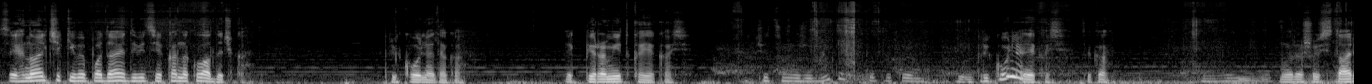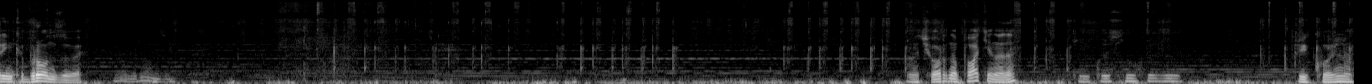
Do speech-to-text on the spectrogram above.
сигнальчик і випадає, дивіться, яка накладочка. Прикольна така. Як пірамідка якась. Що це може бути? Таке прикольно. Ну, Прикольна якась така. Може щось стареньке, бронзове. Ну, А, чорна патіна, да? Тільки слухай. Прикольно.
